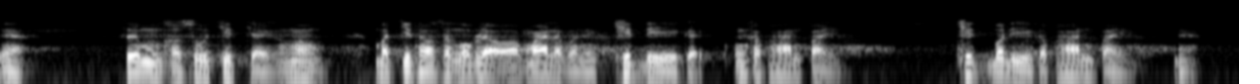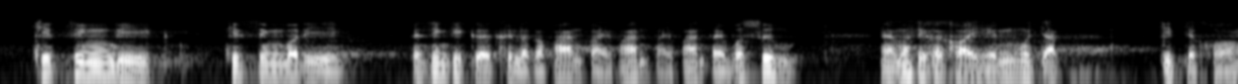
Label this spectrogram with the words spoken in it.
เนี่ย ซึมเขาสู่จิตใจของเราบัดจิตเฮาสงบแล้วออกมาแล้วบัดนี้ คิดดีก็มันก็ผ่านไป คิดบ่ดีก็ผ่านไป เนี่ย คิดสิ่งดี คิดสิ่งบ่ดี เป็นสิ่งที่เกิดขึ้นแล้วก็ผ่านไปผ่านไปผ่านไปบ่ซึมเนี่ยมันสิค่อยๆเห็นหูจักจิตเจ้าของ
